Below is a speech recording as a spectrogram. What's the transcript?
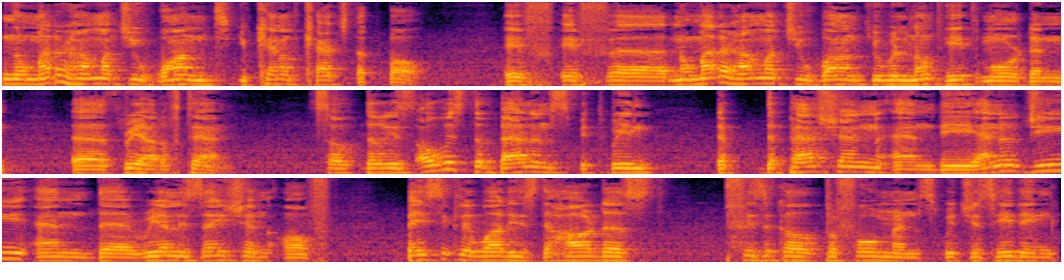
no matter how much you want, you cannot catch that ball. If if uh, no matter how much you want, you will not hit more than uh, three out of ten. So there is always the balance between the the passion and the energy and the realization of basically what is the hardest physical performance, which is hitting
